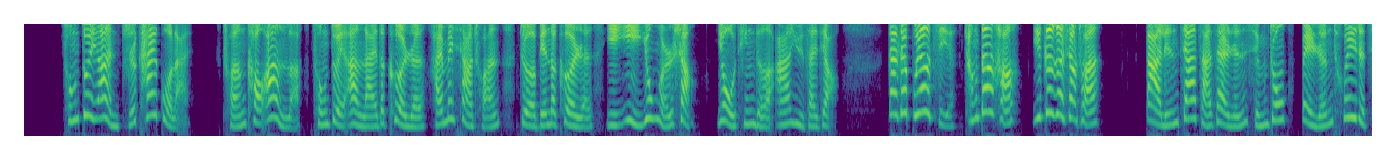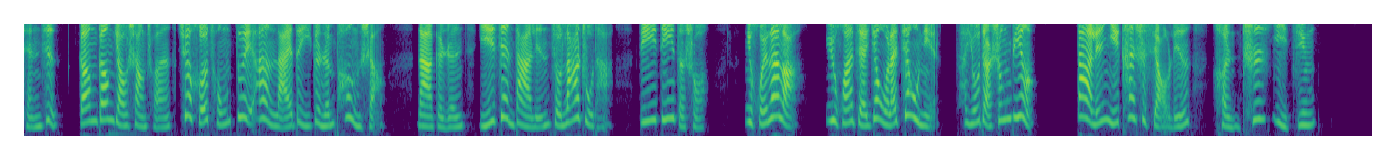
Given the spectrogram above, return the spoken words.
从对岸直开过来，船靠岸了。从对岸来的客人还没下船，这边的客人已一拥而上。又听得阿玉在叫：“大家不要挤，成单行，一个个上船。”大林夹杂在人行中，被人推着前进。刚刚要上船，却和从对岸来的一个人碰上。那个人一见大林就拉住他，低低地说：“你回来了，玉华姐要我来叫你，她有点生病。”大林一看是小林，很吃一惊。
